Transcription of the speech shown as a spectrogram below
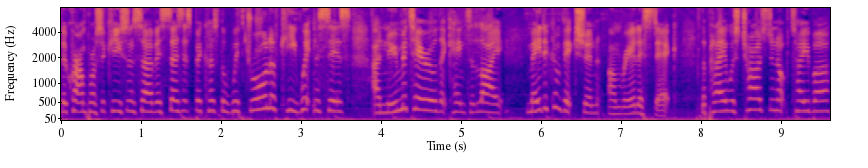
The Crown Prosecution Service says it's because the withdrawal of key witnesses and new material that came to light made a conviction unrealistic. The player was charged in October.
